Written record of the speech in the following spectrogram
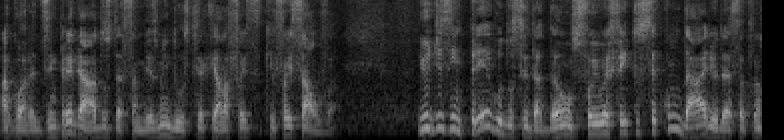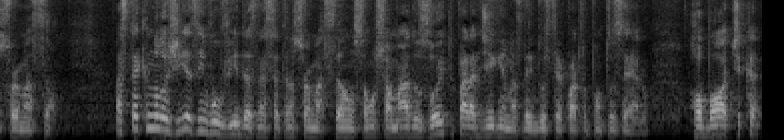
agora desempregados dessa mesma indústria que, ela foi, que foi salva. E o desemprego dos cidadãos foi o efeito secundário dessa transformação. As tecnologias envolvidas nessa transformação são os chamados oito paradigmas da indústria 4.0: robótica,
